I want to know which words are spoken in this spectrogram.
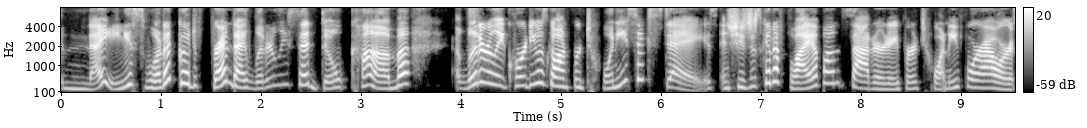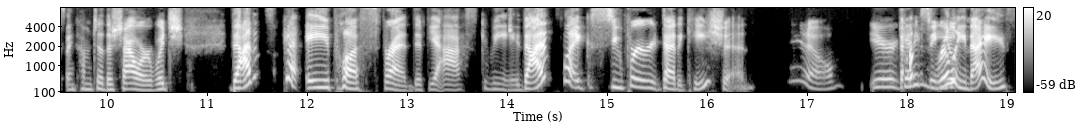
nice. What a good friend. I literally said, don't come. Literally, Courtney was gone for 26 days and she's just going to fly up on Saturday for 24 hours and come to the shower, which that is like an A plus friend, if you ask me. That's like super dedication. you know, you're getting me- really nice.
